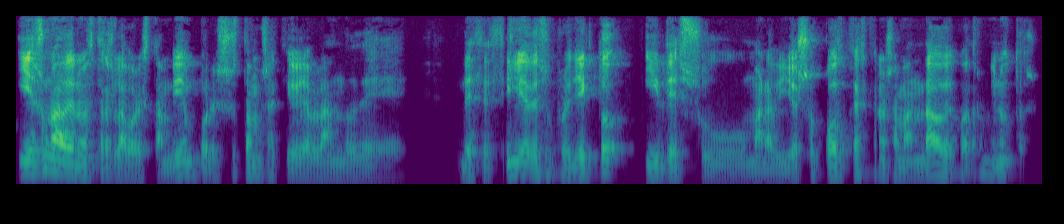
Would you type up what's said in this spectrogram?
Y es una de nuestras labores también, por eso estamos aquí hoy hablando de, Cecilia, de su proyecto y de su maravilloso podcast que nos ha mandado de cuatro minutos.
